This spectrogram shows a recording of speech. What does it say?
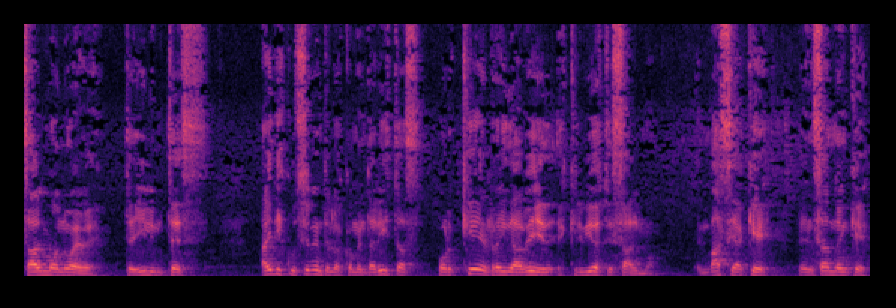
Salmo 9, Tehilim Tes. Hay discusión entre los comentaristas por qué el rey David escribió este salmo. ¿En base a qué? ¿Pensando en qué?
